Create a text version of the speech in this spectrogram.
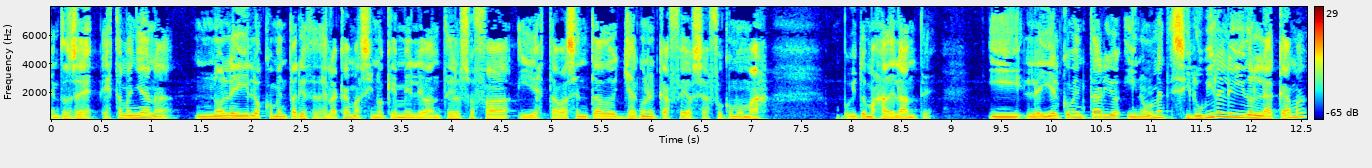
Entonces, esta mañana no leí los comentarios desde la cama, sino que me levanté del sofá y estaba sentado ya con el café, o sea, fue como más, un poquito más adelante y leí el comentario y normalmente si lo hubiera leído en la cama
